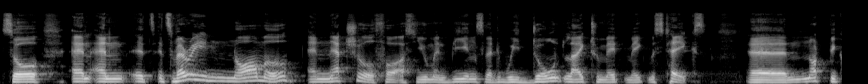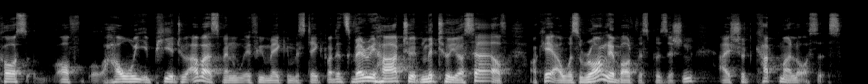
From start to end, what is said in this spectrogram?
So, and, and it's, it's very normal and natural for us human beings that we don't like to make, make mistakes. Uh, not because of how we appear to others when if we make a mistake, but it's very hard to admit to yourself, okay, I was wrong about this position. I should cut my losses.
